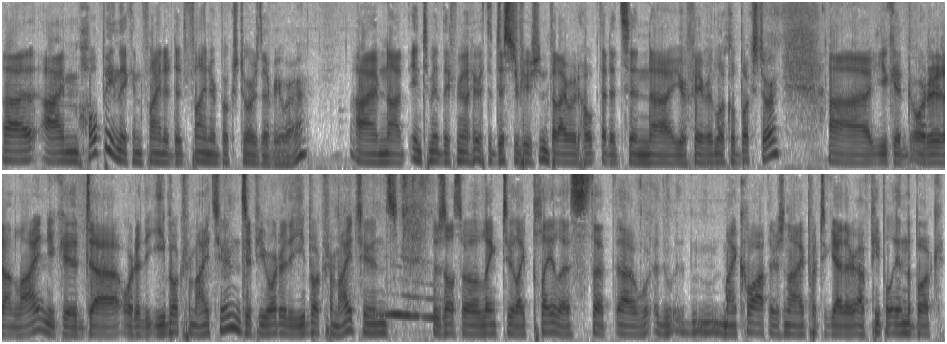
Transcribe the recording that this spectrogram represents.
Uh, I'm hoping they can find it at finer bookstores everywhere. I'm not intimately familiar with the distribution, but I would hope that it's in uh, your favorite local bookstore. Uh, you could order it online. You could uh, order the ebook from iTunes. If you order the ebook from iTunes, there's also a link to like playlists that uh, w- my co-authors and I put together of people in the book.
